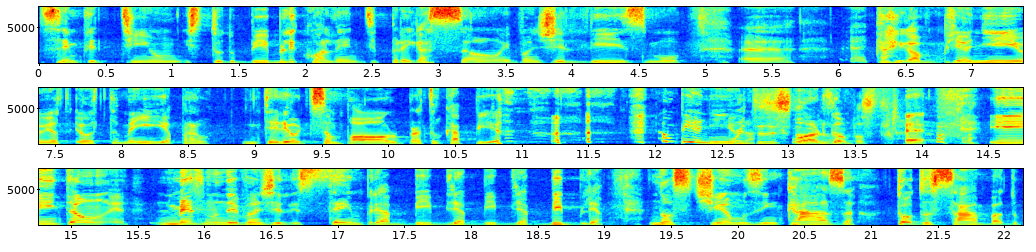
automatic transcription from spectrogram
sempre tinham estudo bíblico, além de pregação, evangelismo, é, é, carregava um pianinho, eu, eu também ia para o interior de São Paulo para tocar piano. É um pianinho. Muitas lá, histórias, né, pastor? É. E então, mesmo no evangelismo, sempre a Bíblia, Bíblia, Bíblia. Nós tínhamos em casa, todo sábado,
